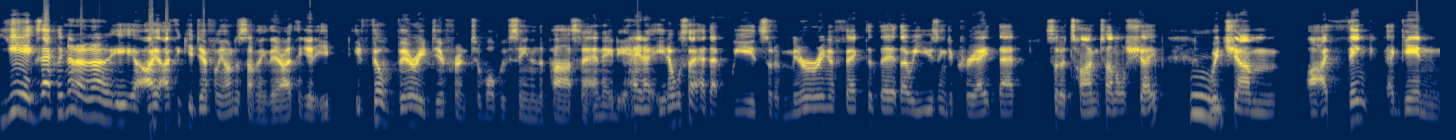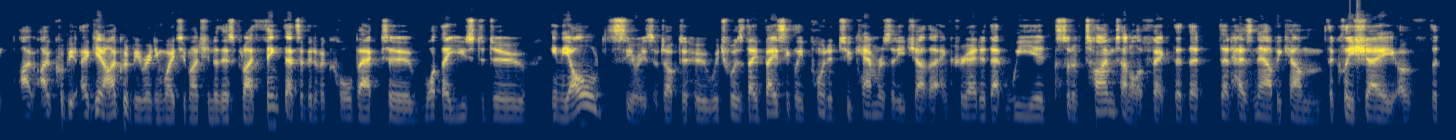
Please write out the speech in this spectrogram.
Yeah, exactly. No, no, no. I, I think you're definitely onto something there. I think it, it, it felt very different to what we've seen in the past, and it had it also had that weird sort of mirroring effect that they, they were using to create that sort of time tunnel shape, Mm. which um I think again I, I could be again I could be reading way too much into this, but I think that's a bit of a callback to what they used to do in the old series of Doctor Who, which was they basically pointed two cameras at each other and created that weird sort of time tunnel effect that that, that has now become the cliche of the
